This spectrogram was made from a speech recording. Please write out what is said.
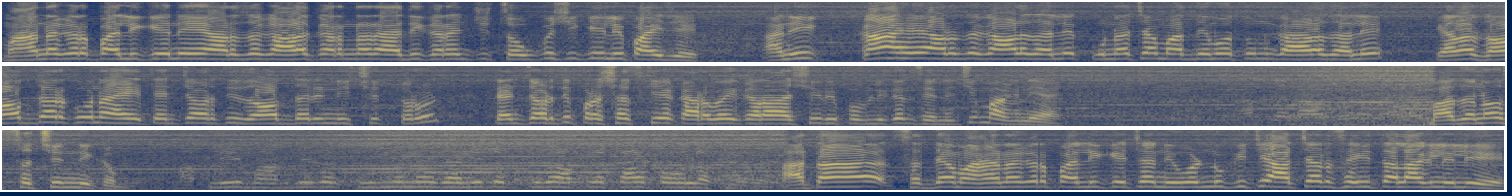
महानगरपालिकेने हे अर्ज गाळ करणाऱ्या अधिकाऱ्यांची चौकशी केली पाहिजे. आणि का हे अर्ज गाळ झाले कुणाच्या माध्यमातून गाळ झाले याला जबाबदार कोण आहे त्यांच्यावरती जबाबदारी निश्चित करून त्यांच्यावरती प्रशासकीय कारवाई करा अशी रिपब्लिकन सेनेची मागणी आहे. माझं नाव सचिन निकम. आपली मागणी जर पूर्ण नाही झाली तर पुढे आपलं काय पाऊल असणार आता सध्या महानगरपालिकेच्या निवडणुकीची आचारसंहिता लागलेली आहे.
